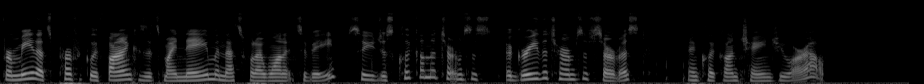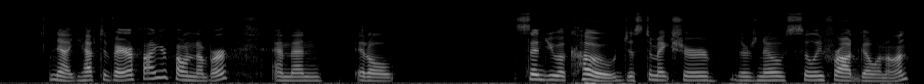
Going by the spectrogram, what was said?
For me, that's perfectly fine because it's my name and that's what I want it to be. So you just click on the terms, of, agree the terms of service, and click on change URL. Now, you have to verify your phone number, and then it'll send you a code just to make sure there's no silly fraud going on.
